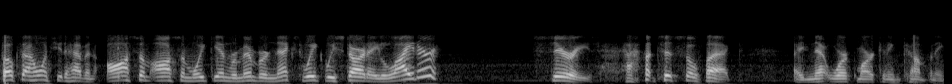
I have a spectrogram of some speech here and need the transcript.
Folks, I want you to have an awesome, awesome weekend. Remember, next week we start a lighter series how to select a network marketing company.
